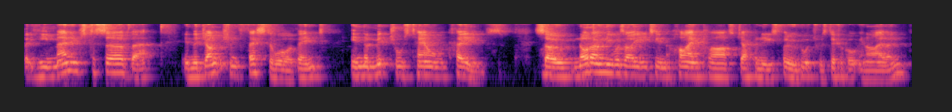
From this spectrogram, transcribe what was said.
But he managed to serve that in the Junction Festival event in the Mitchelstown Caves. So not only was I eating high class Japanese food, which was difficult in Ireland,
